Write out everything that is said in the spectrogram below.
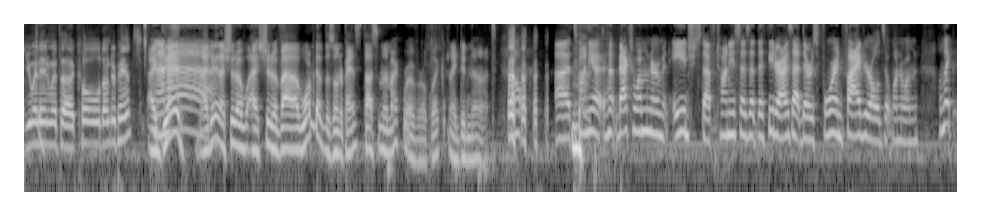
You went in with uh, cold underpants. I did. I did. I should have. I should have uh, warmed up those underpants, tossed them in the microwave real quick, and I did not. Oh, uh, Tanya, back to Wonder Woman age stuff. Tanya says at the theater I was at, there was four and five year olds at Wonder Woman. I'm like, eh,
